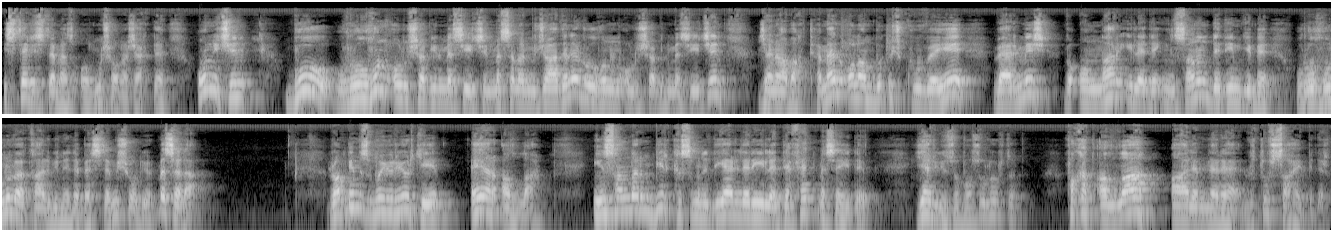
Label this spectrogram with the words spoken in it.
ister istemez olmuş olacaktı. Onun için bu ruhun oluşabilmesi için mesela mücadele ruhunun oluşabilmesi için Cenab-ı Hak temel olan bu üç kuvveyi vermiş ve onlar ile de insanın dediğim gibi ruhunu ve kalbini de beslemiş oluyor. Mesela Rabbimiz buyuruyor ki eğer Allah insanların bir kısmını diğerleriyle defetmeseydi yeryüzü bozulurdu. Fakat Allah alemlere lütuf sahibidir.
